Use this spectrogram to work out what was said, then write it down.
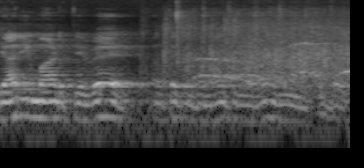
ಜಾರಿ ಮಾಡುತ್ತೇವೆ ಅಂತಕ್ಕಂಥ ಮಾತುಗಳನ್ನು ಹೇಳಲಿಕ್ಕೆ ಬಯಸ್ತೇನೆ.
